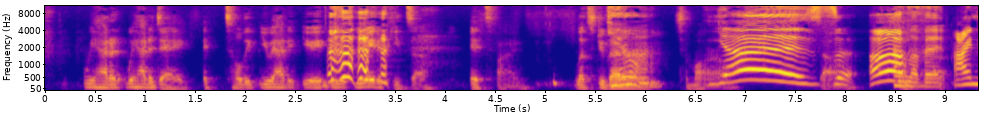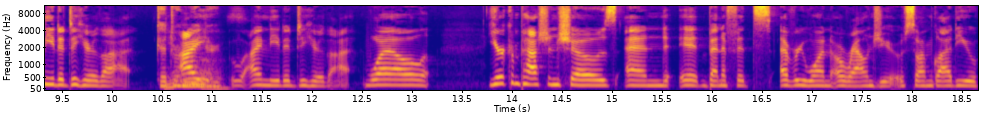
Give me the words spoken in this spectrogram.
we had a we had a day. It totally you had you, you, you ate a pizza. It's fine. Let's do better Yeah. tomorrow. Yes. So. Oh, I love it. I needed to hear that. Good I reminder. I needed to hear that. Well, your compassion shows and it benefits everyone around you. So I'm glad you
